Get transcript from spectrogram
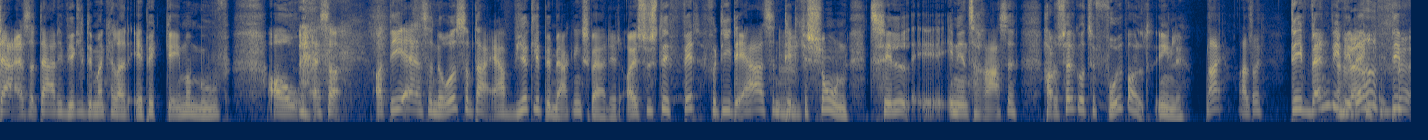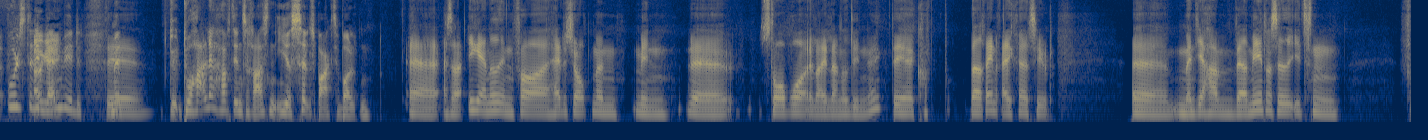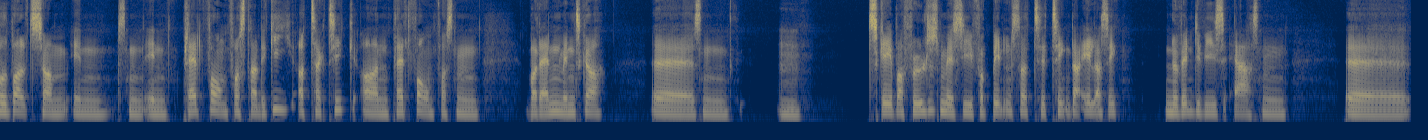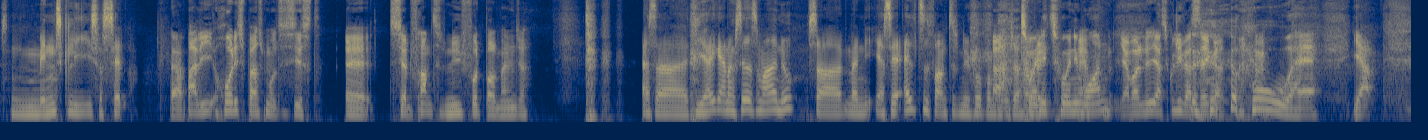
der, altså, der er det virkelig det, man kalder et epic gamer move. Og, altså, og det er altså noget, som der er virkelig bemærkningsværdigt. Og jeg synes, det er fedt, fordi det er altså en dedikation til øh, en interesse. Har du selv gået til fodbold, egentlig? Nej, aldrig. Det er vanvittigt, Hvad? ikke? Det er fuldstændig Okay. vanvittigt. Det, Men du, du har aldrig haft interessen i at selv sparke til bolden? Uh, altså ikke andet end for at have det sjovt med min uh, storebror eller et eller andet lignende. Ikke? Det har været rent rekreativt. Uh, men jeg har været mere interesseret i sådan, fodbold som en, sådan, en platform for strategi og taktik, og en platform for sådan, hvordan mennesker uh, sådan, Mm. skaber følelsesmæssige forbindelser til ting, der ellers ikke nødvendigvis er sådan, uh, sådan menneskelige i sig selv. Bare lige hurtigt spørgsmål til sidst. Øh, ser du frem til den nye Football Manager? Altså, de har ikke annonceret så meget endnu, så, men jeg ser altid frem til den nye fodboldmanager. Ah, 2021. Ja, jeg, var, jeg skulle lige være sikker. Uha. Ja.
